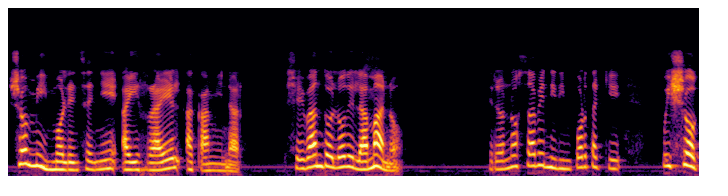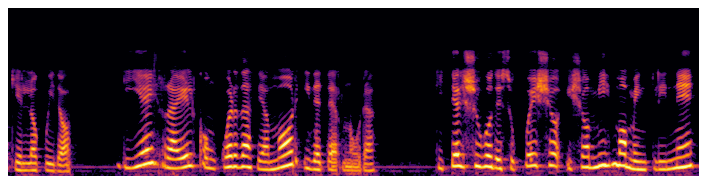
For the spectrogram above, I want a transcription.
Yo mismo le enseñé a Israel a caminar, llevándolo de la mano, pero no sabe ni le importa que fui yo quien lo cuidó. Guié a Israel con cuerdas de amor y de ternura quité el yugo de su cuello y yo mismo me incliné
